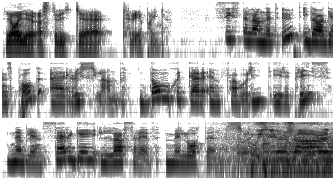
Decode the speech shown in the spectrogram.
Jag ger Österrike tre poäng. Sista landet ut i dagens podd är Ryssland. De skickar en favorit i repris, nämligen Sergej Lazarev med låten Scream.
